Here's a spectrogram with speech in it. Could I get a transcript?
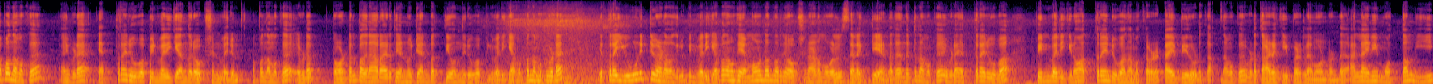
അപ്പോൾ നമുക്ക് ഇവിടെ എത്ര രൂപ പിൻവലിക്കുക എന്നൊരു ഓപ്ഷൻ വരും. അപ്പോൾ നമുക്ക് ഇവിടെ ടോട്ടൽ പതിനാറായിരത്തി എണ്ണൂറ്റി അൻപത്തി ഒന്ന് രൂപ പിൻവലിക്കാം. അപ്പോൾ നമുക്കിവിടെ എത്ര യൂണിറ്റ് വേണമെങ്കിലും പിൻവലിക്കാം. അപ്പോൾ നമുക്ക് എമൗണ്ട് എന്ന് പറഞ്ഞ ഓപ്ഷനാണ് മുകളിൽ സെലക്ട് ചെയ്യേണ്ടത്. എന്നിട്ട് നമുക്ക് ഇവിടെ എത്ര രൂപ പിൻവലിക്കണോ അത്രയും രൂപ നമുക്ക് അവിടെ ടൈപ്പ് ചെയ്ത് കൊടുക്കാം. നമുക്ക് ഇവിടെ താഴെ കീപ്പേഡിൽ എമൗണ്ട് ഉണ്ട്. അല്ല ഇനി മൊത്തം ഈ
